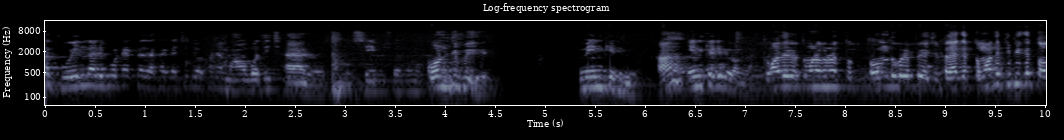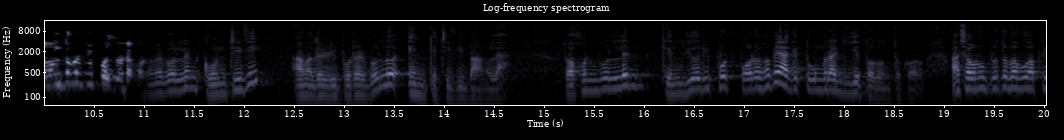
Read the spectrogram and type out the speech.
দাদা গোয়েন্দা রিপোর্টে একটা দেখা গেছে যে ওখানে মাওবাদী ছায়া রয়েছে। সেই বিষয়ে কোন টিভি এনকে টিভি হ্যাঁ? এনকে বাংলা। তোমাদের তোমরা কোনো তদন্ত করে পেয়েছ? তাহলে আগে তোমাদের টিভিকে তদন্ত করে তুমি প্রশ্নটা করো। প্রথমে বললেন কোন টিভি আমাদের রিপোর্টার বলল এনকে টিভি বাংলা। তখন বললেন কেন্দ্রীয় রিপোর্ট পরে হবে আগে তোমরা গিয়ে তদন্ত করো। আচ্ছা অনুব্রত বাবু আপনি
